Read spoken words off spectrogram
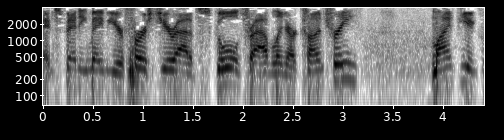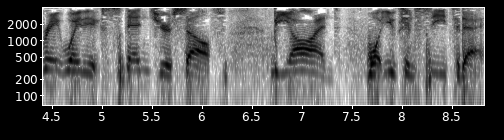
and spending maybe your first year out of school traveling our country might be a great way to extend yourself beyond what you can see today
